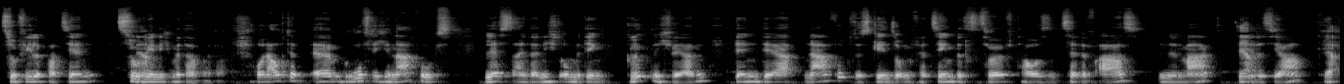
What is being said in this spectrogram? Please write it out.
zu viele Patienten, zu ja. wenig Mitarbeiter. Und auch der ähm, berufliche Nachwuchs lässt einen da nicht unbedingt glücklich werden, denn der Nachwuchs, es gehen so ungefähr 10.000 bis 12.000 ZFAs in den Markt ja. jedes Jahr. Ja.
